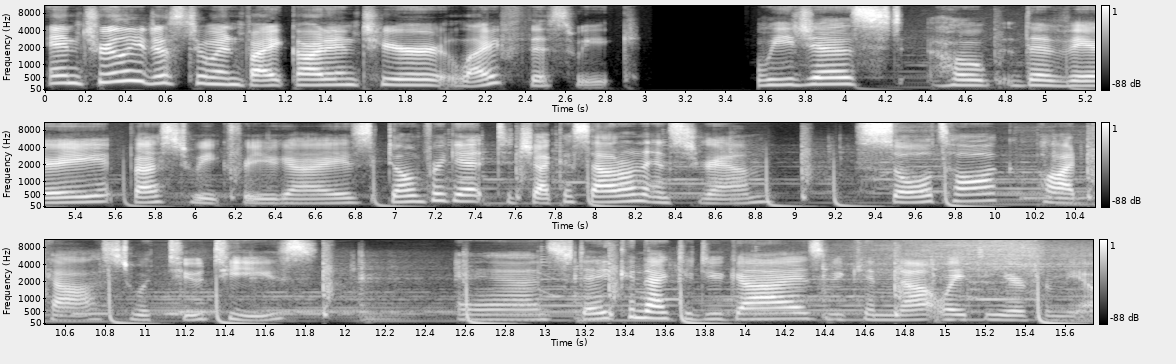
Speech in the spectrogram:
and truly just to invite God into your life this week. We just hope the very best week for you guys. Don't forget to check us out on Instagram, Soul Talk Podcast with two T's. And stay connected, you guys. We cannot wait to hear from you.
